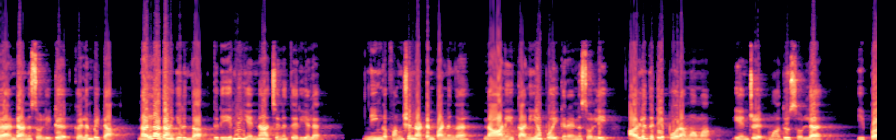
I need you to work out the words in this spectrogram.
வேண்டான்னு சொல்லிட்டு கிளம்பிட்டா. நல்லா தான் இருந்தா. திடீர்னு என்ன ஆச்சுன்னு தெரியல. நீங்க ஃபங்க்ஷன் அட்டன் பண்ணுங்க. நானே தனியா போய்க்கிறேன்னு சொல்லி அழுதுட்டே போறா மாமா என்று மது சொல்ல இப்ப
